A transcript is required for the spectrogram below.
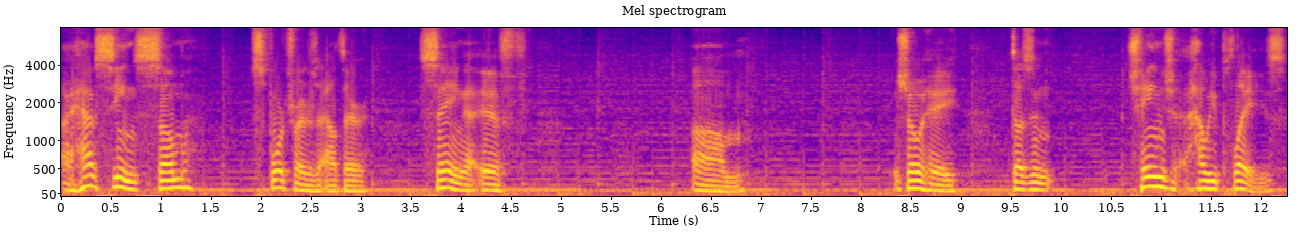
I have seen some sports writers out there saying that if um, Shohei doesn't change how he plays,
